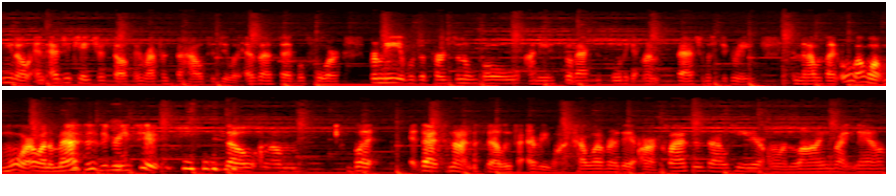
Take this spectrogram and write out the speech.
you know and educate yourself in reference to how to do it. As i said before for me it was a personal goal. I needed to go back to school to get my bachelor's degree. And then i was like oh i want more. I want a master's degree too. So um, but that's not necessarily for everyone. However there are classes out here online right now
